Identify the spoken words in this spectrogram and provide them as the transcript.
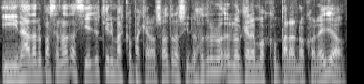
Y nada, no pasa nada si ellos tienen más copas que nosotros, si nosotros no, queremos compararnos con ellos.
